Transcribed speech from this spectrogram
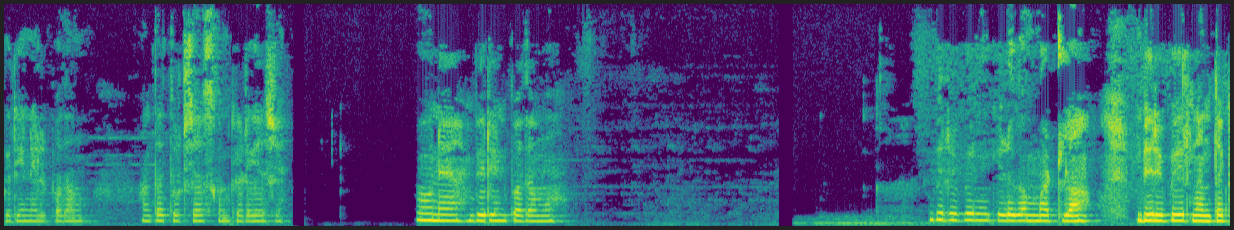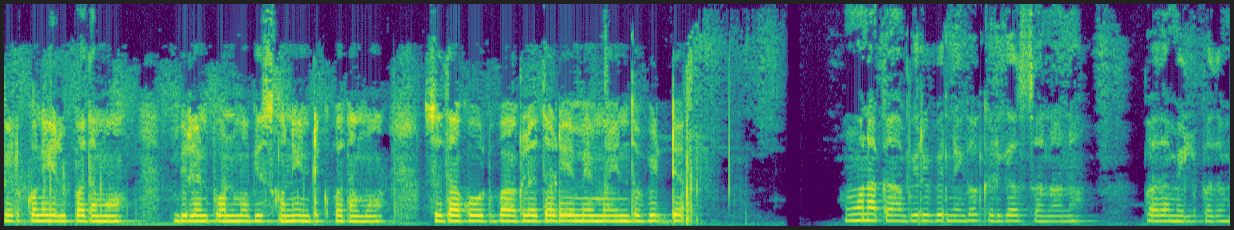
బిర్యానీ వెళ్ళిపోదాం అంతా తుడిచేసుకొని కెడిగేసి అవునే బిర్యానీ పదాము? బిరిబిరిని పిలవమ్మట్లా బిరిబిరినంతా పెట్టుకొని వెళ్ళిపోదాము. బిర్యానీ ఫోన్ ముగించుకొని ఇంటికి పోదాము. సుధా కోటి బాగలేదాడేమేమైందో బిడ్డ. అవునక్క బిరిబిరినిగా కడిగేస్తాను పదం వెళ్ళిపోదాం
